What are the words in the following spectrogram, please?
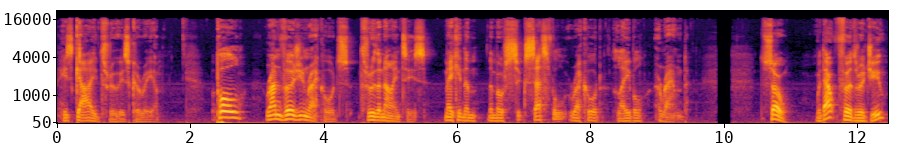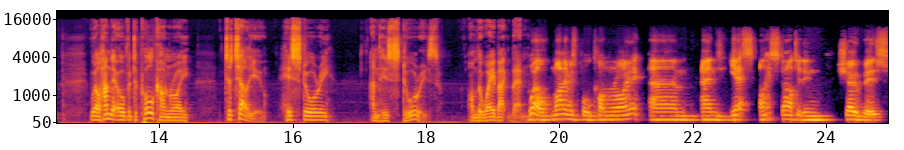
his guide through his career. Paul ran Virgin Records through the 90s, making them the most successful record label around. So, without further ado, we'll hand it over to Paul Conroy to tell you his story and his stories on the way back then. Well, my name is Paul Conroy, um, and yes, I started in showbiz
